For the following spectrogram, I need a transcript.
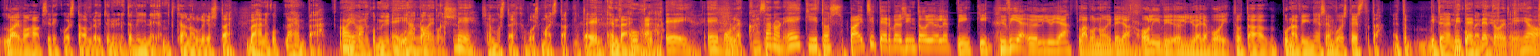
laivahaaksirikoista on löytynyt niitä viinejä, mitkä on ollut jostain vähän niin kuin lähempää. Ne Aivan. on niin kuin myyty huutokaupoissa. Niin. Semmoista ehkä voisi maistaa, mutta en, en lähde Uhuh, tähän. ei, ei mullekaan. Sanon ei kiitos. Paitsi terveysintoilijoille vinkki, hyviä öljyjä, flavonoideja, oliiviöljyä ja voi, tota, punaviiniä, sen voisi testata, että miten ne, niin kuin Miten ne menee toimii, yhteen. joo.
